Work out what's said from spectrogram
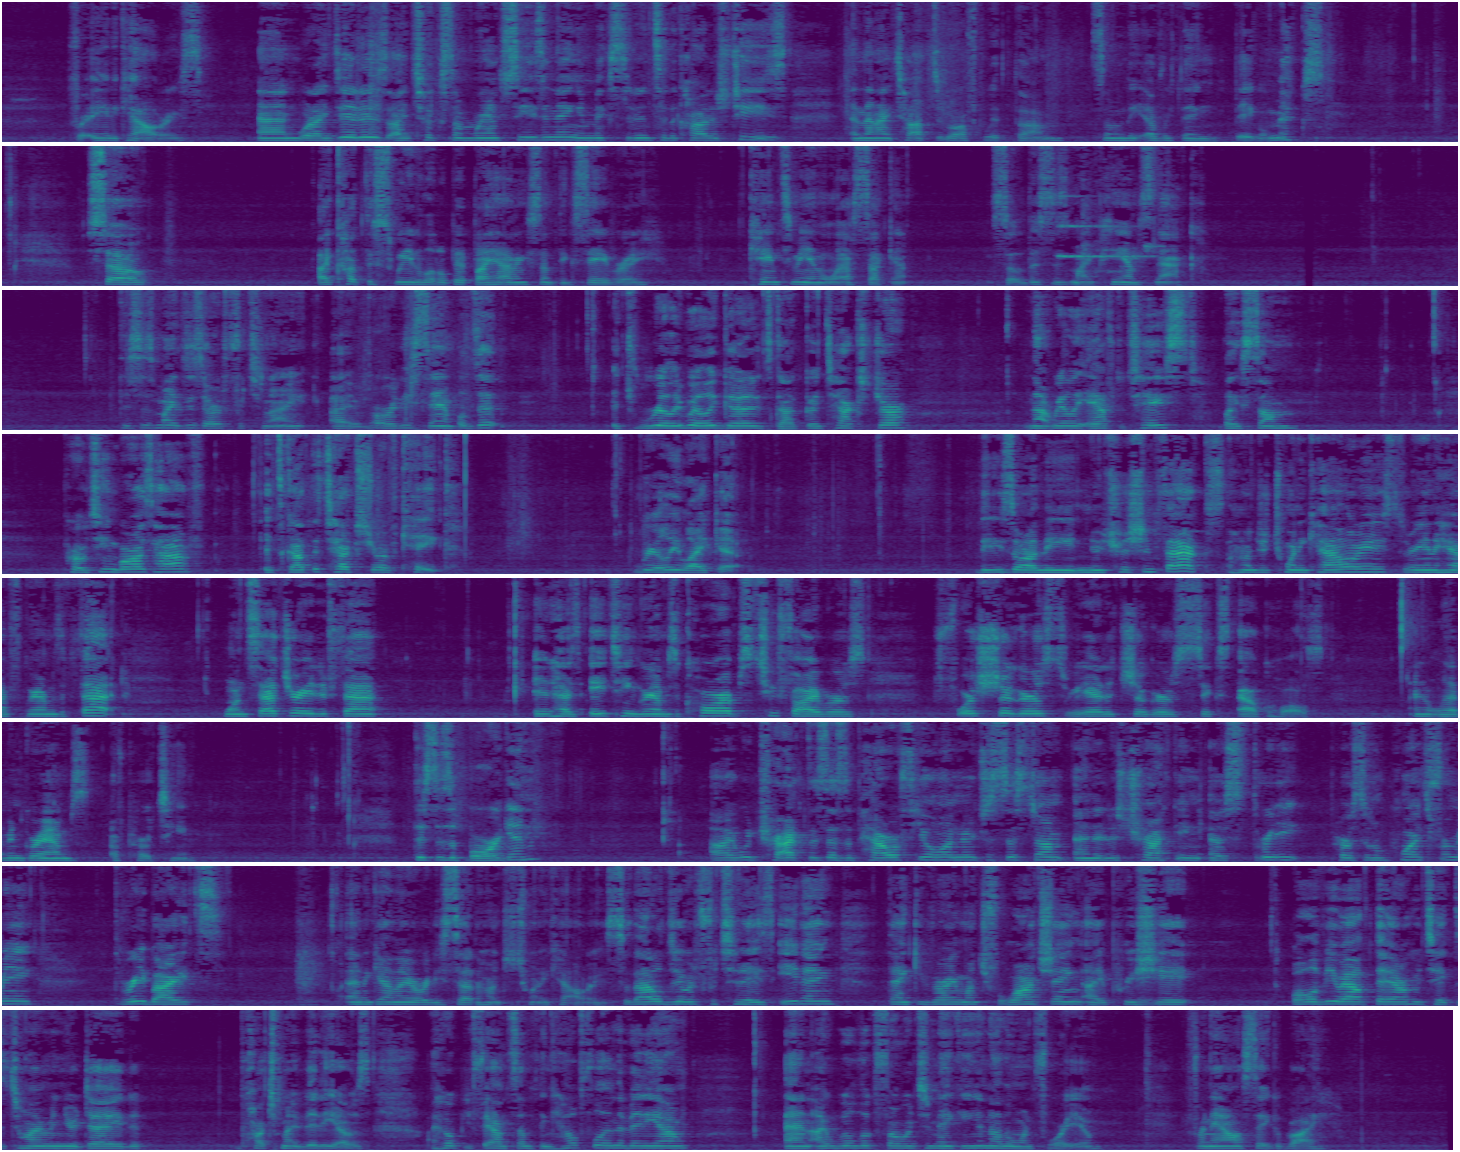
for 80 calories. And what I did is I took some ranch seasoning and mixed it into the cottage cheese, and then I topped it off with um, some of the everything bagel mix. So I cut the sweet a little bit by having something savory. Came to me in the last second. So this is my PM snack. This is my dessert for tonight. I've already sampled it. It's really, really good. It's got good texture. Not really aftertaste like some protein bars have. It's got the texture of cake. Really like it. These are the nutrition facts. 120 calories, three and a half grams of fat, one saturated fat. It has 18 grams of carbs, two fibers, four sugars, three added sugars, six alcohols, and 11 grams of protein. This is a bargain. I would track this as a power fuel on Nutrisystem, and it is tracking as three personal points for me, three bites, and again, I already said 120 calories. So that'll do it for today's eating. Thank you very much for watching. I appreciate all of you out there who take the time in your day to watch my videos. I hope you found something helpful in the video, and I will look forward to making another one for you. For now, I'll say goodbye.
